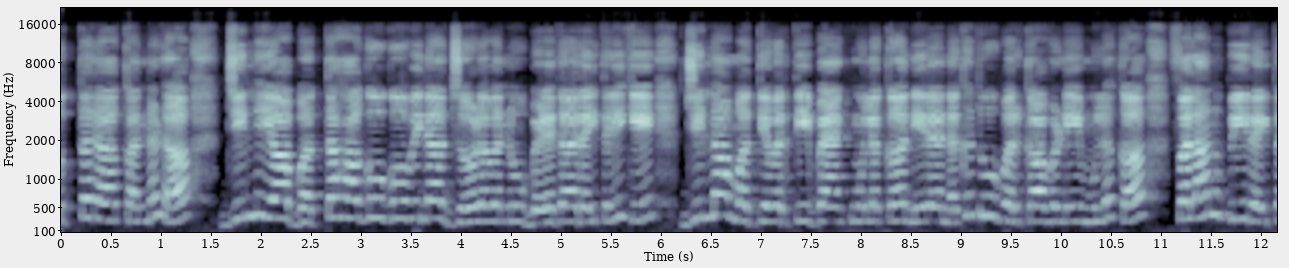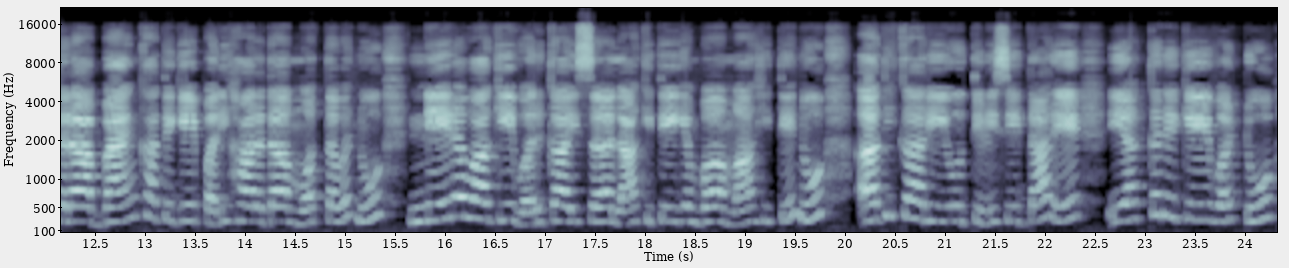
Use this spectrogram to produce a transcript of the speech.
ಉತ್ತರ ಕನ್ನಡ ಜಿಲ್ಲೆಯ ಭತ್ತ ಹಾಗೂ ಗೋವಿನ ಜೋಳವನ್ನು ಬೆಳೆದ ರೈತರಿಗೆ ಜಿಲ್ಲಾ ಮಧ್ಯವರ್ತಿ ಬ್ಯಾಂಕ್ ಮೂಲಕ ನೇರ ನಗದು ವರ್ಗಾವಣೆ ಮೂಲಕ ಫಲಾನುಭವಿ ರೈತರ ಬ್ಯಾಂಕ್ ಖಾತೆಗೆ ಪರಿಹಾರದ ಮೊತ್ತವನ್ನು ನೇರವಾಗಿ ವರ್ಗಾಯಿಸಲಾಗಿದೆ ಎಂಬ ಮಾಹಿತಿಯನ್ನು ಅಧಿಕಾರಿಯು ತಿಳಿಸಿದ್ದಾರೆ. ಎಕರೆಗೆ ಒಟ್ಟು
